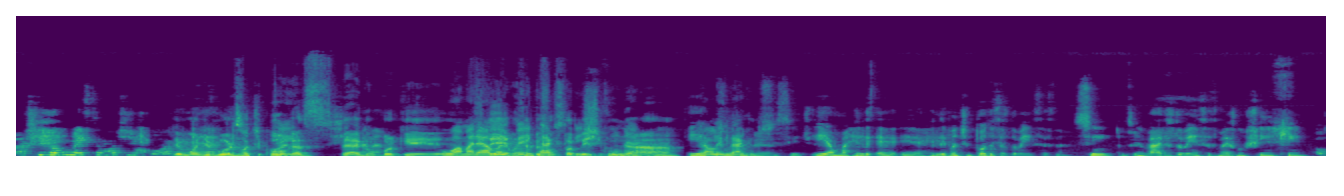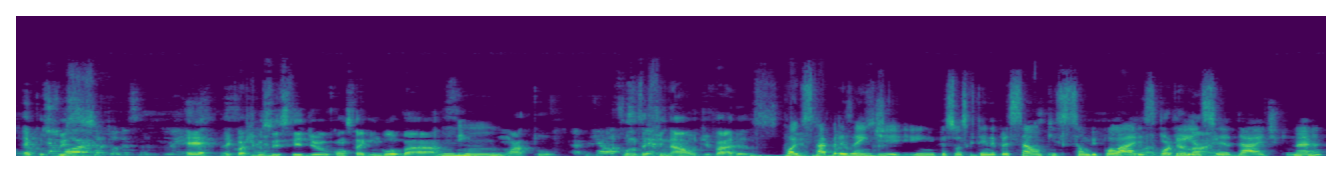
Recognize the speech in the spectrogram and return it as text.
Acho que todo mês tem um monte de cor. Tem um monte É, de cor, tem um só que cor. poucas Fica, pegam né? porque. O amarelo os é temas, bem a pessoa saber característico, né? divulgar. Pra, E é- lembrar que é do É. suicídio. E é, uma rele- é, é relevante em todas as doenças, né? Sim. Então, tem várias doenças, mas no fim que. É que o suicídio- aborda todas essas doenças. É, é que eu acho que o É. suicídio consegue englobar Uhum. um ato, É porque ela se vamos dizer, final de várias. Pode né, estar presente em pessoas que têm depressão, que são bipolares, Bipolar, que têm ansiedade, que, né?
